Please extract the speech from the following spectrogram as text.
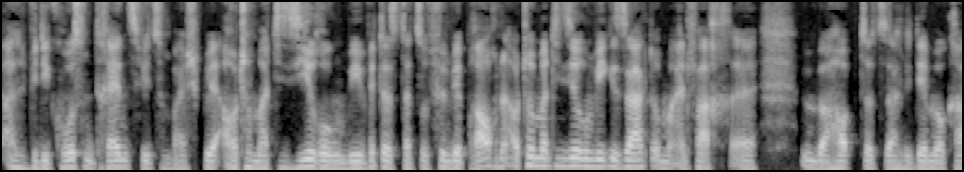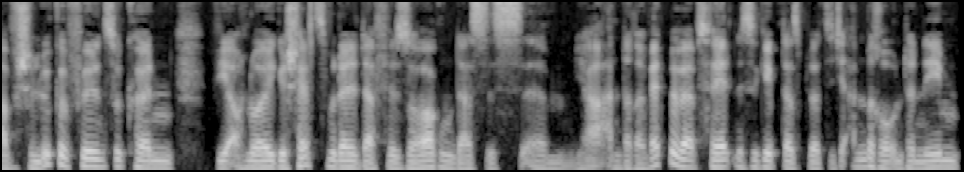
also wie die großen Trends, wie zum Beispiel Automatisierung, wie wird das dazu führen? Wir brauchen Automatisierung, wie gesagt, um einfach äh, überhaupt sozusagen die demografische Lücke füllen zu können, wie auch neue Geschäftsmodelle dafür sorgen, dass es ähm, ja andere Wettbewerbsverhältnisse gibt, dass plötzlich andere Unternehmen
